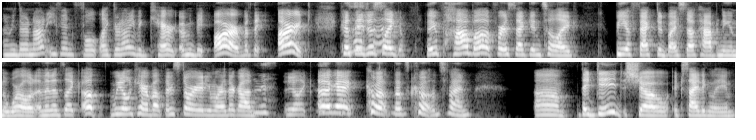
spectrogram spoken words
I mean they're not even full like they're not even character I mean they are, but they aren't cuz they just like they pop up for a second to like be affected by stuff happening in the world and then it's like, "Oh, we don't care about their story anymore. They're gone." And you're like, "Okay, cool. That's cool. That's fine." Um they did show excitingly,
